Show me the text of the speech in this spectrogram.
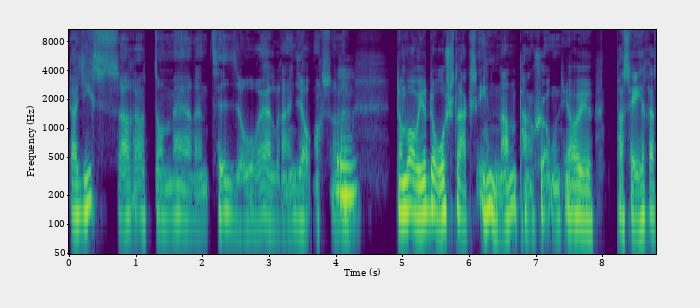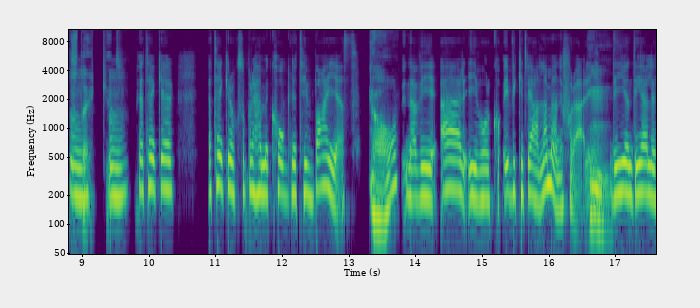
jag gissar att de är en tio år äldre än jag. Så mm. De var ju då strax innan pension. Jag har ju passerat mm. strecket. Mm. Jag, tänker, jag tänker också på det här med kognitiv bias. Ja. När vi är i vår, vilket vi alla människor är i. Mm. Det är ju en del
